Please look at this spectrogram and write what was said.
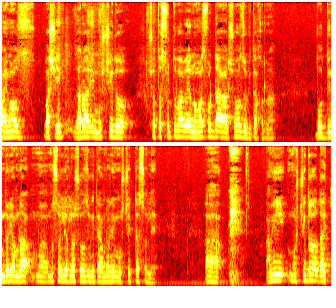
লাইম হাউসবাসীর যারা এই মসজিদ স্বতঃস্ফূর্তভাবে নমাজ পড়া আর সহযোগিতা করা। বহুত দিন ধরে আমরা মুসল্লি হলো সহযোগিতা আমরা এই মসজিদটা চলে। আমি মসজিদ দায়িত্ব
